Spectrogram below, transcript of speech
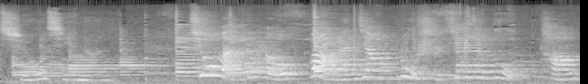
求其难。秋晚登楼望南江，入使兴庆路。唐·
